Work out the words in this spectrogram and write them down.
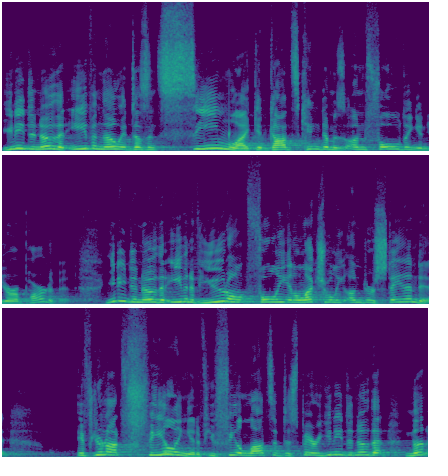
You need to know that even though it doesn't seem like it, God's kingdom is unfolding and you're a part of it. You need to know that even if you don't fully intellectually understand it, if you're not feeling it, if you feel lots of despair, you need to know that none,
